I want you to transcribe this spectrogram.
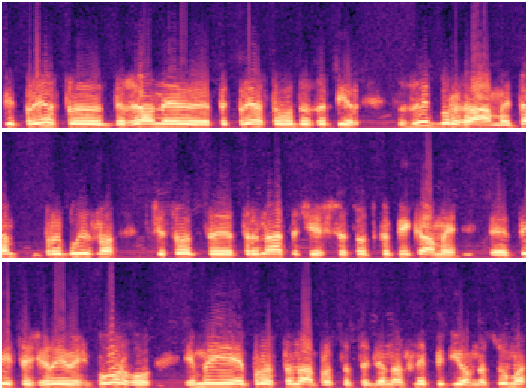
підприємство державне підприємство водозабір з боргами. Там приблизно 613 чи 600 з копійками е, тисяч гривень боргу, і ми просто-напросто це для нас непідйомна сума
